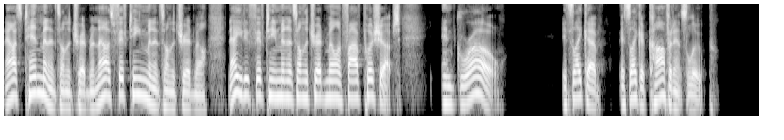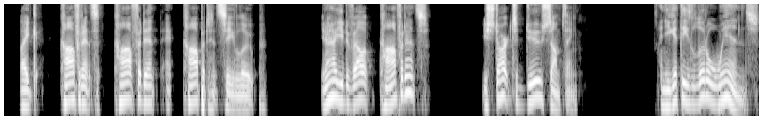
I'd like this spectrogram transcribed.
Now it's 10 minutes on the treadmill. Now it's 15 minutes on the treadmill. Now you do 15 minutes on the treadmill and five push ups and grow. It's like a it's like a confidence loop. Like confidence confident eh, competency loop. You know how you develop confidence? You start to do something and you get these little wins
